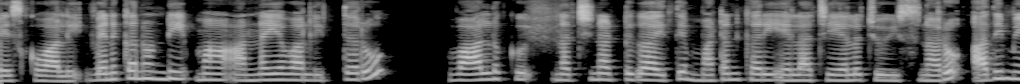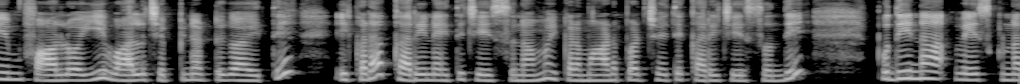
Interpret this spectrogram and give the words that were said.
వేసుకోవాలి. వెనుక నుండి మా అన్నయ్య వాళ్ళిద్దరూ వాళ్ళకు నచ్చినట్టుగా అయితే మటన్ కర్రీ ఎలా చేయాలో చూపిస్తున్నారు అది మేము ఫాలో అయ్యి వాళ్ళు చెప్పినట్టుగా అయితే ఇక్కడ కర్రీని అయితే చేస్తున్నాము. ఇక్కడ మాడపడుచు అయితే కర్రీ చేస్తుంది. పుదీనా వేసుకున్న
